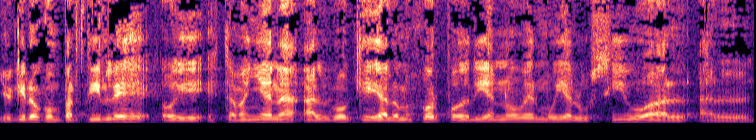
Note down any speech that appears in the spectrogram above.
yo quiero compartirles hoy, esta mañana, algo que a lo mejor podría no ver muy alusivo al, al,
